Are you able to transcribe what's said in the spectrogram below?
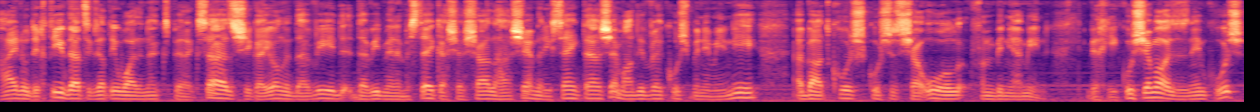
Hainu dichtiv, that's exactly why the next perek says, Shigayon David, David made a mistake, Asher Hashem, that he sang to Hashem, Al Divrei Kush Binyamini, about Kush, Kush is Shaul from Binyamin. וכי כוש שמו, is his name כוש,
